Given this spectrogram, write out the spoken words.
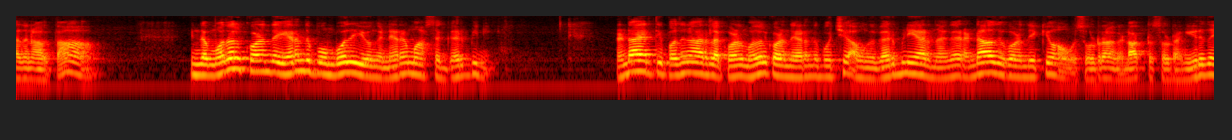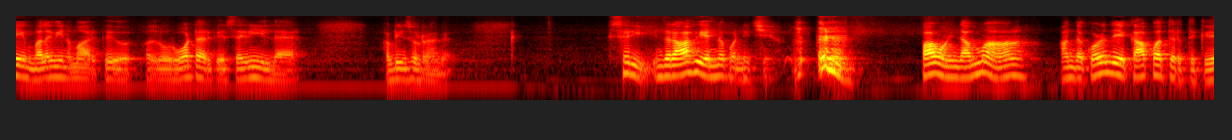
அதனால்தான் இந்த முதல் குழந்தை இறந்து போகும்போது இவங்க நிறமாச கர்ப்பிணி. ரெண்டாயிரத்தி பதினாறில் குழந்தை முதல் குழந்தை இறந்து போச்சு. அவங்க கர்ப்பிணியாக இருந்தாங்க. ரெண்டாவது குழந்தைக்கும் அவங்க சொல்கிறாங்க டாக்டர் சொல்கிறாங்க இருதயம் பலவீனமாக இருக்குது அதில் ஒரு ஓட்டம் இருக்குது சரியில்லை அப்படின்னு சொல்கிறாங்க சரி இந்த ராகு என்ன பண்ணிச்சு? பாவம் இந்த அம்மா அந்த குழந்தையை காப்பாற்றுறதுக்கு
